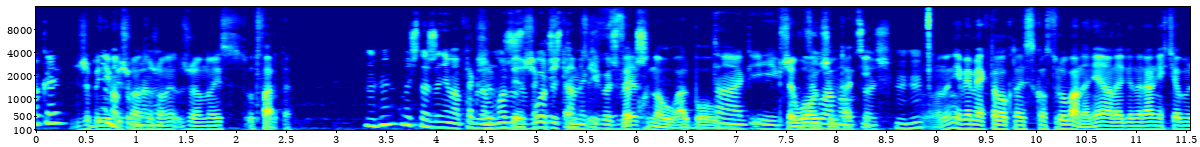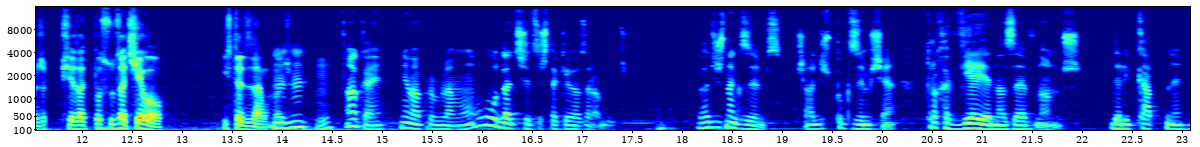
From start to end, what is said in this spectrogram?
Okej. Okay. Żeby nie, nie wyszło na to, że ono, że ono jest otwarte. Mhm, myślę, że nie ma problemu. Tak, Możesz wiesz, włożyć tam, tam jakiegoś wepchnął albo tak, i przełączył taki. Coś. Mhm. No nie wiem jak to okno jest skonstruowane, nie? Ale generalnie chciałbym, żeby się po prostu zacięło i wtedy zamknąć. Mhm. Hmm? Okej, okay, nie ma problemu. Uda ci się coś takiego zrobić. Wychodzisz na Gzyms, przechodzisz po Gzymsie, trochę wieje na zewnątrz. Delikatny,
